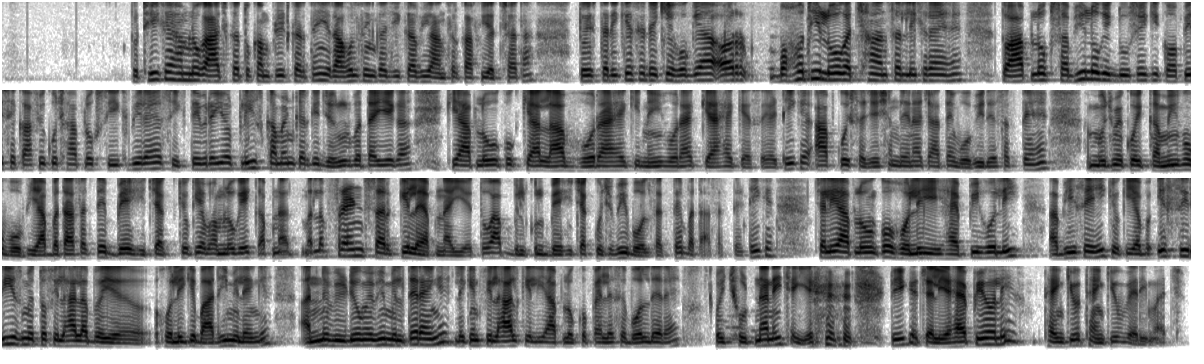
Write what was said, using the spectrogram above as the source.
तो ठीक है, हम लोग आज का तो कंप्लीट करते हैं। ये राहुल सिंह का जी का भी आंसर काफ़ी अच्छा था। तो इस तरीके से देखिए, हो गया और बहुत ही लोग अच्छा आंसर लिख रहे हैं। तो आप लोग सभी लोग एक दूसरे की कॉपी से काफ़ी कुछ आप लोग सीख भी रहे हैं, सीखते भी रहिए। और प्लीज़ कमेंट करके ज़रूर बताइएगा कि आप लोगों को क्या लाभ हो रहा है कि नहीं हो रहा है, क्या है, कैसे है। ठीक है, आप कोई सजेशन देना चाहते हैं, वो भी दे सकते हैं। मुझमें कोई कमी हो, वो भी आप बता सकते हैं। बेहिचक, क्योंकि अब हम लोग एक अपना मतलब फ्रेंड सर्किल है अपना ये तो आप बिल्कुल बेहिचक कुछ भी बोल सकते हैं, बता सकते हैं, ठीक है? चलिए आप लोगों को होली, हैप्पी होली अभी से ही, क्योंकि अब इस सीरीज़ में तो फ़िलहाल अब होली के बाद ही मिलेंगे। अन्य वीडियो में भी मिलते रहेंगे, लेकिन फ़िलहाल के लिए आप लोग को पहले से बोल दे रहे हैं, कोई छूटना नहीं चाहिए। ठीक है, चलिए happy Holi. Thank you thank you very much.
